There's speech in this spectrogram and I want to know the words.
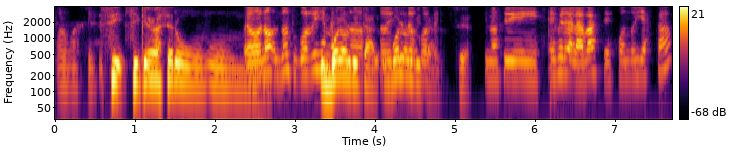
O algo así. Sí, si quieren hacer un, no, no, tú un vuelo orbital. un vuelo orbital, sí. es verdad, la base es cuando ya está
